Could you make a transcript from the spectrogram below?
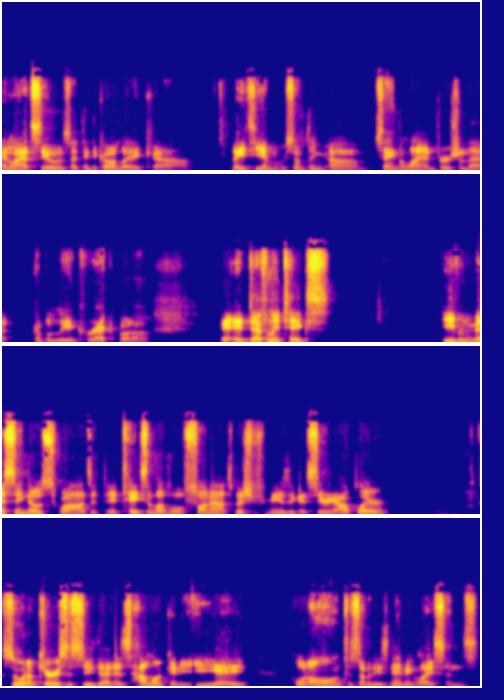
And Lazio is, I think they call it like uh, Latium or something, um, saying the Latin version that completely incorrect. But uh, it, it, definitely takes, even missing those squads, it, it, takes a level of fun out, especially for me as like a Serie A player. So what I'm curious to see then is how long can EA hold on to some of these naming license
